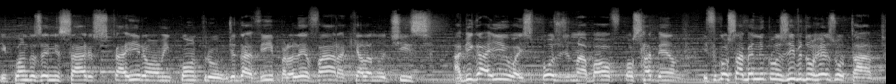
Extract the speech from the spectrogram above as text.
E quando os emissários caíram ao encontro de Davi para levar aquela notícia, Abigail, a esposa de Nabal, ficou sabendo. E ficou sabendo inclusive do resultado.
